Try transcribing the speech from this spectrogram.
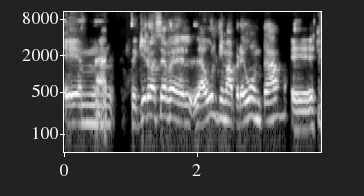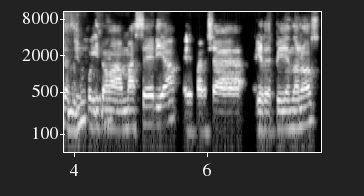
Eh, te quiero hacer la última pregunta, eh, esta es un poquito más, más seria, eh, para ya ir despidiéndonos.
